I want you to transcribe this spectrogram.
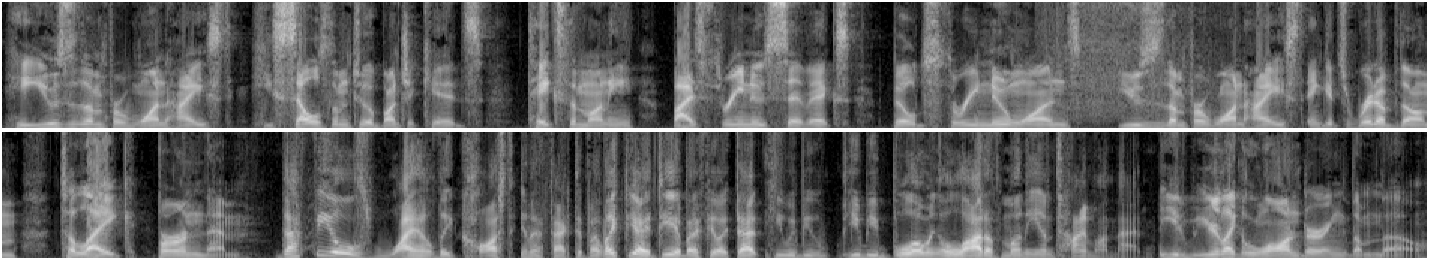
he uses them for one heist, he sells them to a bunch of kids, takes the money, buys three new Civics, builds three new ones, uses them for one heist, and gets rid of them to like burn them. That feels wildly cost ineffective. I like the idea, but I feel like that he would be he'd be blowing a lot of money and time on that. You- You're like laundering them though.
